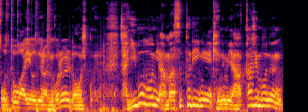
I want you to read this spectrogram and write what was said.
오토와이어드라는 거를 넣어줄 거예요. 자, 이 부분이 아마 스프링의 개념이 약하신 분은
